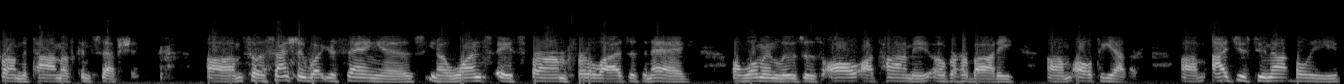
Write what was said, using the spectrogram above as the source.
from the time of conception. Um, so essentially, what you're saying is, you know, once a sperm fertilizes an egg, a woman loses all autonomy over her body um, altogether. Um, I just do not believe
